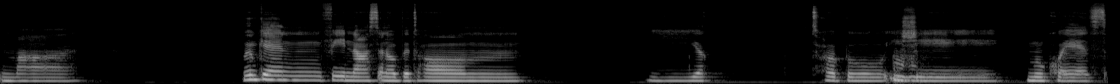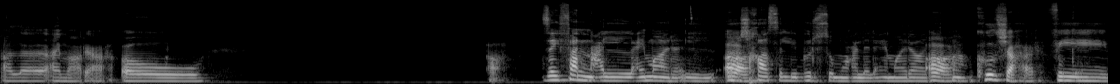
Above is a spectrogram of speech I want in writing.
مع ممكن في ناس إنه بدهم يكتبوا إشي مو كويس على عمارة أو آه. زي فن على العمارة الأشخاص اللي برسموا على العمارات. آه كل شهر في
